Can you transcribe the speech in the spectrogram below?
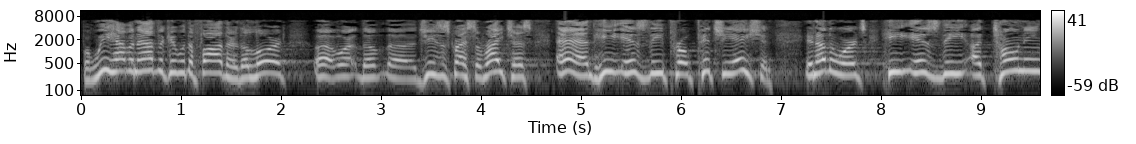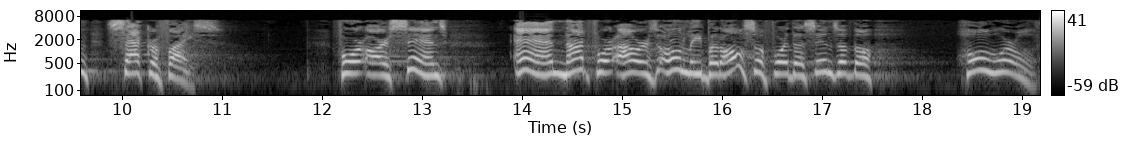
But we have an advocate with the Father, the Lord, uh, the, uh, Jesus Christ the righteous, and He is the propitiation. In other words, He is the atoning sacrifice for our sins, and not for ours only, but also for the sins of the whole world.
